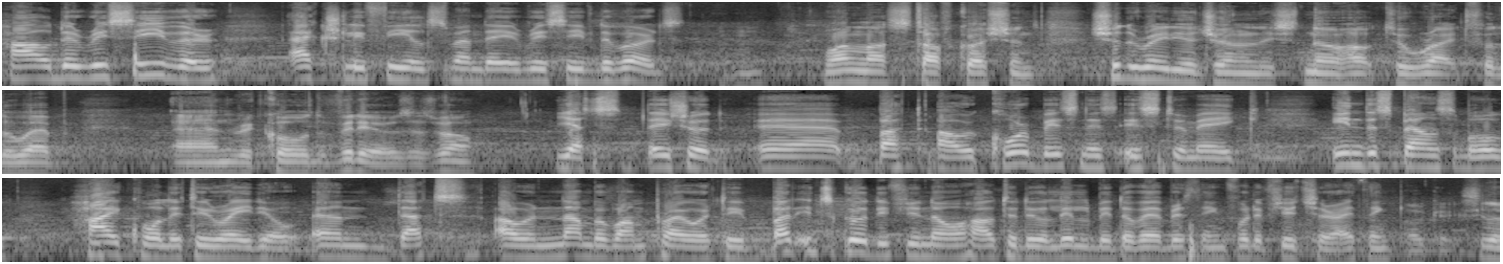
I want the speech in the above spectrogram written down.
how the receiver actually feels when they receive the words. Mm-hmm. One last tough question: Should the radio journalists know how to write for the web and record videos as well? Yes, they should. Uh, but our core business is to make indispensable, high quality radio, and that's our number one priority. But it's good if you know how to do a little bit of everything for the future, I think. Okay, Cilla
